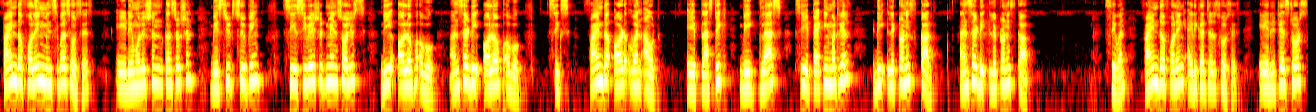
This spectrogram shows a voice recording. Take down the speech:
Find the following municipal sources A. Demolition construction B. Street sweeping C. Sewage treatment solids. D. All of above. Answer D. All of above. 6. Find the odd one out. A. Plastic. B. Glass. C. Packing material. D. Electronic scrap. Answer D. Electronic scrap. 7. Find the following agricultural sources. A. Retail stores.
